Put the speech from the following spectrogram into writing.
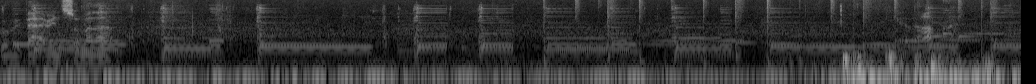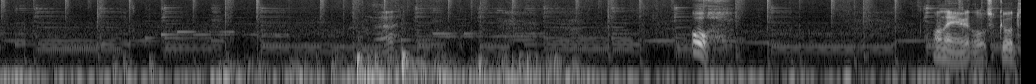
Will be better in some of that. Get up. There. Oh, on here it looks good.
